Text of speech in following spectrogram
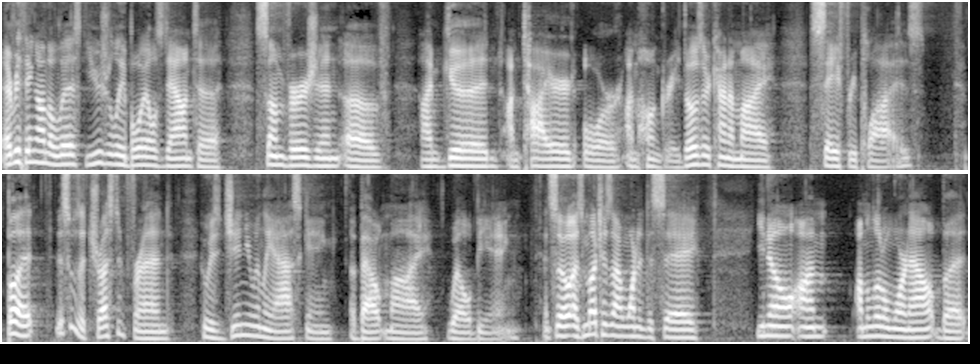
Everything on the list usually boils down to some version of I'm good, I'm tired, or I'm hungry. Those are kind of my safe replies. But this was a trusted friend who was genuinely asking about my well being. And so, as much as I wanted to say, you know, I'm, I'm a little worn out, but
